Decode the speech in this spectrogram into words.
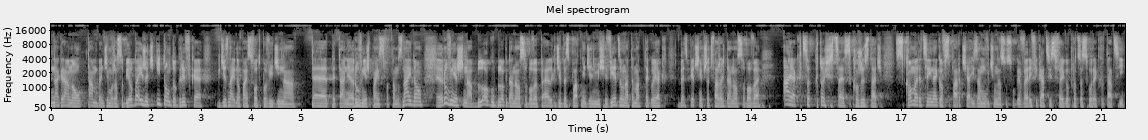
nagraną tam będzie można sobie obejrzeć i tą dogrywkę, gdzie znajdą Państwo odpowiedzi na te pytania również Państwo tam znajdą. Również na blogu blogdaneosobowe.pl, gdzie bezpłatnie dzielimy się wiedzą na temat tego, jak bezpiecznie przetwarzać dane osobowe. A jak ktoś chce skorzystać z komercyjnego wsparcia i zamówić u nas usługę weryfikacji swojego procesu rekrutacji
